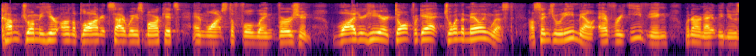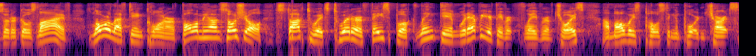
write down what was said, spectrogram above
Come join me here on the blog at Sideways Markets and watch the full length version. While you're here, don't forget, join the mailing list. I'll send you an email every evening when our nightly newsletter goes live. Lower left hand corner, follow me on social StockTwits, Twitter, Facebook, LinkedIn, whatever your favorite flavor of choice. I'm always posting important charts,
